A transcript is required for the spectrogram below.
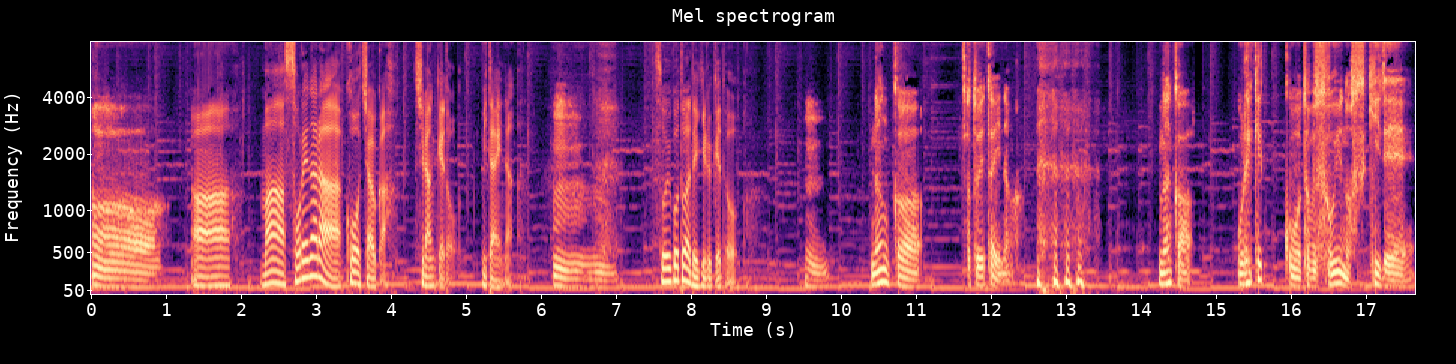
ああ。まあそれならこうちゃうか。知らんけど。みたいな。うん。うん。そういうことはできるけど、うん。なんか、例えたいな。なんか、俺結構多分そういうの好きで、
